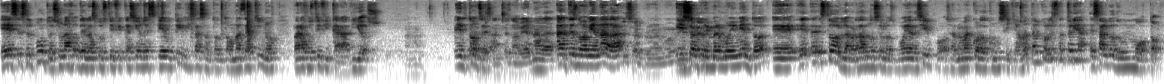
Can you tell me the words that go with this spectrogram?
Ese es el punto, es una de las justificaciones que utiliza Santo Tomás de Aquino para justificar a Dios. Ajá. Entonces, Antes no había nada. antes no había nada, Hizo el primer movimiento. hizo el primer movimiento. eh, eh, esto la verdad no se los voy a decir, o sea, no me acuerdo cómo se llama tal cual esta teoría. Es algo de un motor.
